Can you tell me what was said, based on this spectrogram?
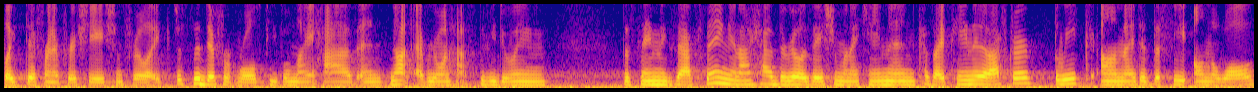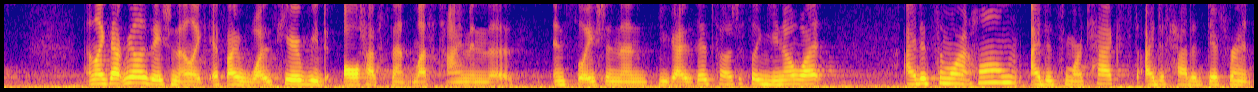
like different appreciation for like just the different roles people might have, and not everyone has to be doing the same exact thing. And I had the realization when I came in because I painted after the week. Um, I did the feet on the walls, and like that realization that like if I was here, we'd all have spent less time in the installation than you guys did. So I was just like, you know what? I did some more at home. I did some more text. I just had a different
